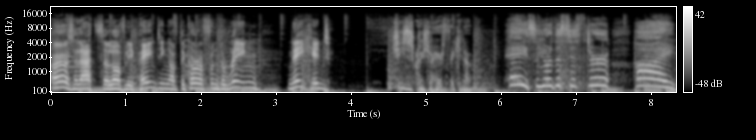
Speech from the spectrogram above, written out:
Oh, so that's a lovely painting of the girl from the ring, naked. Jesus Christ, your hair's freaking out. Hey, so you're the sister? Hi,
